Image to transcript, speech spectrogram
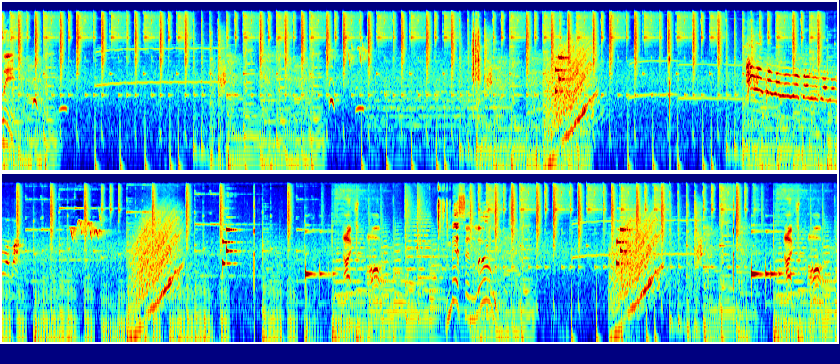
Win. Nice par. Miss and lose. Nice par.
